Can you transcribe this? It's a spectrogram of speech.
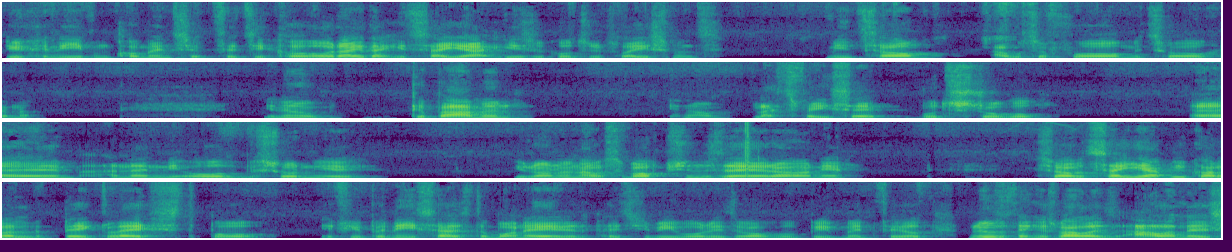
who can even come into for Doucouré that you'd say, yeah, he's a good replacement. I mean, Tom, out of form, we're talking, you know, Gbamin, you know, let's face it, would struggle. Um, and then you, all of a sudden you, you're running out of options there, aren't you? So I would say, yeah, we've got a big list, but if you're Benitez, the one area the pitch you'd be worried about will be midfield. Another thing as well is Allan is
